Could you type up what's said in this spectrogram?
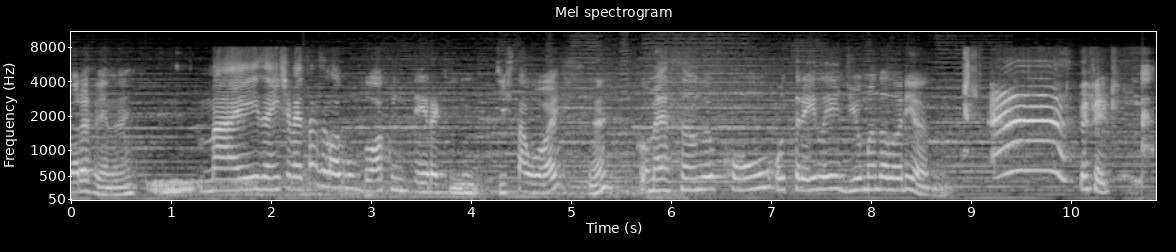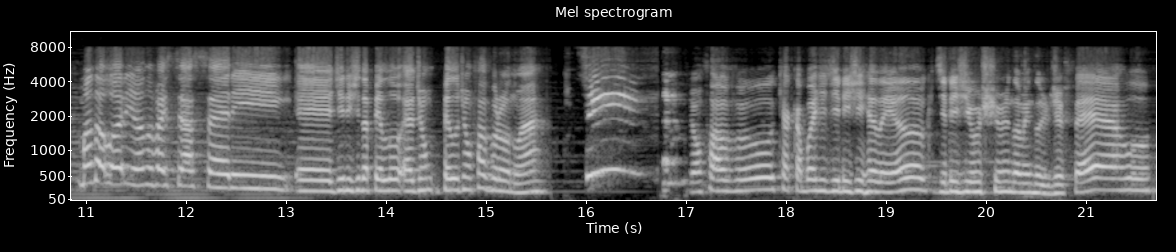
bora ver, né? Mas a gente vai fazer logo um bloco inteiro aqui de Star Wars, né? Começando com o trailer de O Mandaloriano. Perfeito. Mandaloriano vai ser a série é, dirigida pelo, é John, pelo John Favreau, não é? Sim! John Favreau, que acabou de dirigir Rei Leão, que dirigiu o filme do de Ferro,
